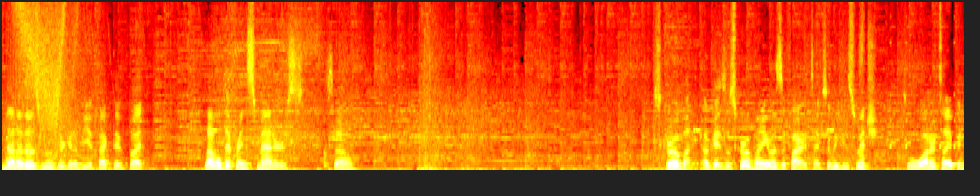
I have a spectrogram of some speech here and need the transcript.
None of those moves are going to be effective, but level difference matters. So. Scorbunny. Okay, so Scorbunny was a fire type, so we can switch to a water type and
